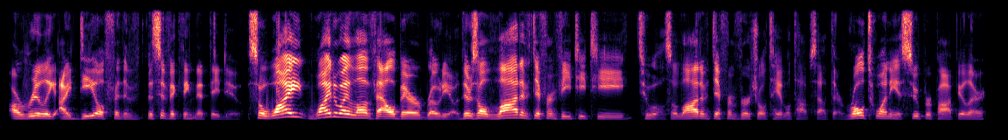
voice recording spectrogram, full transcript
are really ideal for the specific thing that they do. So why why do I love Owlbear Rodeo? There's a lot of different VTT tools, a lot of different virtual tabletops out there. Roll20 is super popular,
